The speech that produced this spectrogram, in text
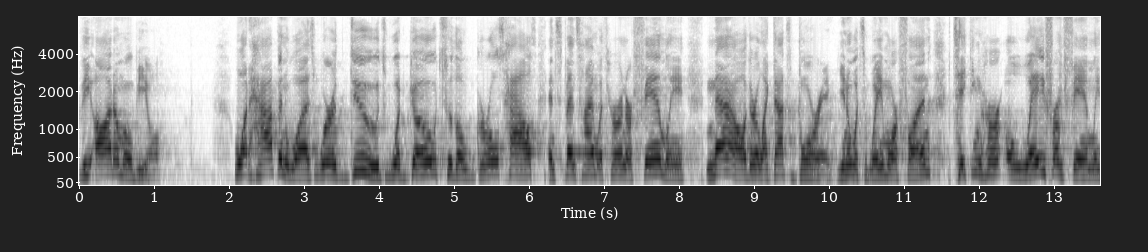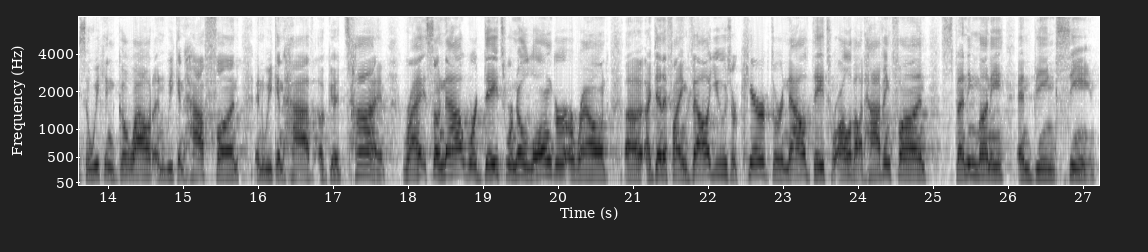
the automobile. What happened was where dudes would go to the girl's house and spend time with her and her family, now they're like, that's boring. You know what's way more fun? Taking her away from family so we can go out and we can have fun and we can have a good time, right? So now where dates were no longer around uh, identifying values or character, now dates were all about having fun, spending money, and being seen.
